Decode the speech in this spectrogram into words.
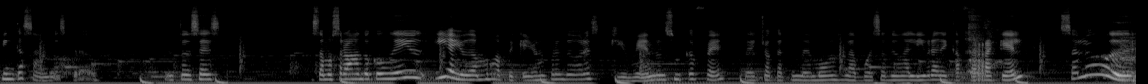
Finca San Luis, creo. Entonces estamos trabajando con ellos y ayudamos a pequeños emprendedores que venden su café. De hecho, acá tenemos las bolsas de una libra de café Raquel. ¡Salud!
